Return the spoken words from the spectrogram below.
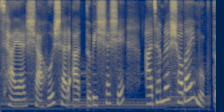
ছায়ার সাহস আর আত্মবিশ্বাসে আজ আমরা সবাই মুক্ত।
